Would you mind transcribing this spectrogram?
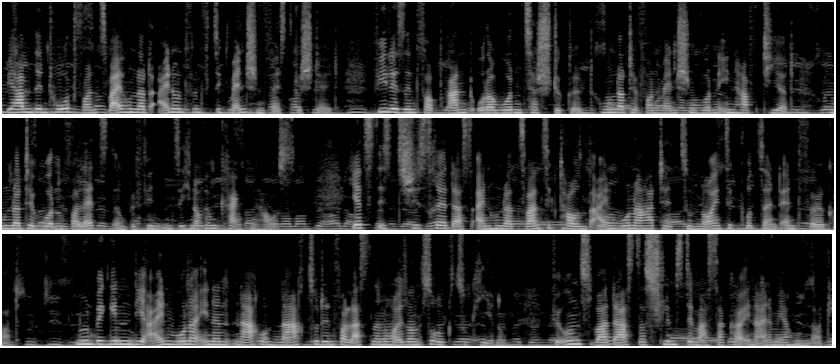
Wir haben den Tod von 251 Menschen festgestellt. Viele sind verbrannt oder wurden zerstückelt. Hunderte von Menschen wurden inhaftiert. Hunderte wurden verletzt und befinden sich noch im Krankenhaus. Jetzt ist Schisre Cizre, das 120.000 Einwohner hatte, zu 90 Prozent entvölkert. Nun beginnen die EinwohnerInnen nach und nach zu den verlassenen Häusern zurückzukehren. Für uns war das das schlimmste Massaker in einem Jahrhundert.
